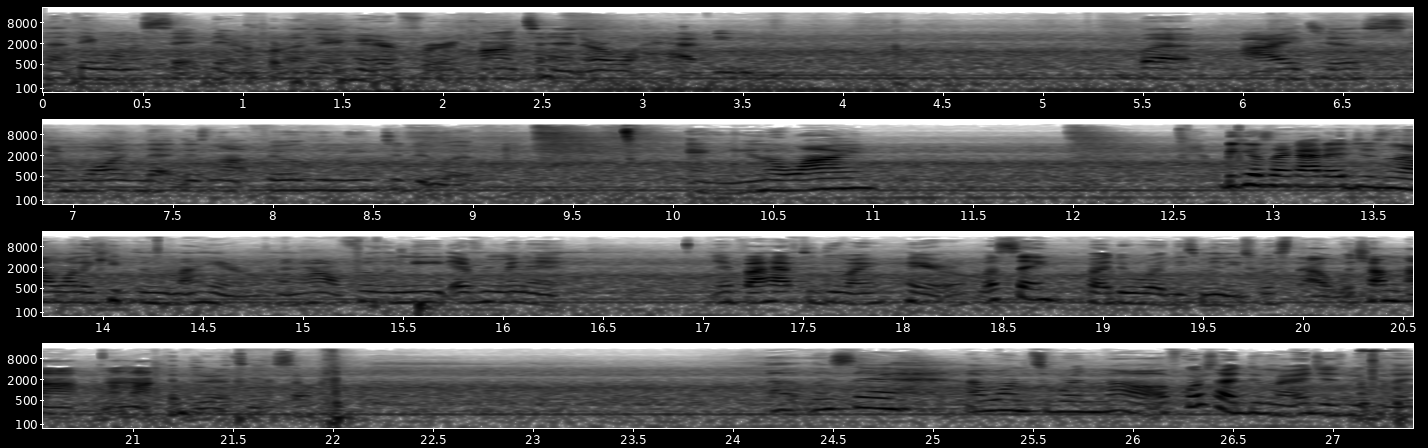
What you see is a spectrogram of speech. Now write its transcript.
that they want to sit there and put on their hair for content or what have you. But I just am one that does not feel the need to do it. And you know why? Because I got edges and I want to keep them in my hair. And I don't feel the need every minute if I have to do my hair. Let's say if I do wear these mini twists out, which I'm not, I'm not to do that to myself. But let's say I wanted to wear them out. Of course, I do my edges because I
